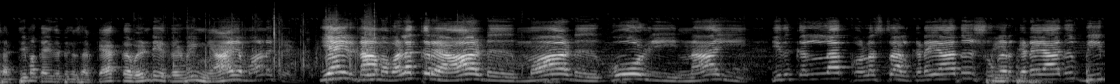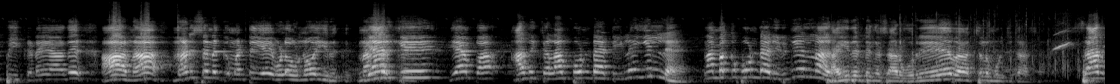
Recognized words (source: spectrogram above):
சத்தியமா கைதட்டுங்க சார். கேட்க வேண்டிய கேள்வி நியாயமான கேள்வி. ஏன் நாம வளர்க்கிற ஆடு மாடு கோழி நாய் இதுக்கெல்லாம் கொலஸ்ட்ரால் கிடையாது சுகர் கிடையாது பிபி கிடையாது. ஆனா மனுஷனுக்கு மட்டும் ஏன் இவ்வளவு நோய் இருக்கு? ஏன் இருக்கு? ஏன்பா? அதுக்கெல்லாம் பொண்டாட்டில இல்ல. நமக்கு பொண்டாட்டி இருக்கு எல்லாம். கைதட்டுங்க சார். ஒரே வேகத்துல முடிச்சுட்டாங்க சார். சார்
